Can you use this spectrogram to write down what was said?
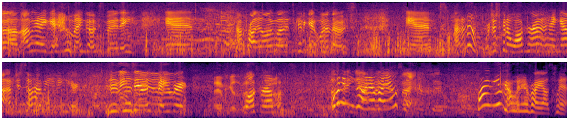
Um, I'm gonna get a mango smoothie, and I'm probably the only one that's gonna get one of those. And I don't know, we're just gonna walk around and hang out. I'm just so happy to be here. This is my favorite I haven't got the walk around. Why did you go when everybody else went? Why didn't you go when everybody else went?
